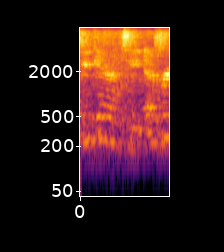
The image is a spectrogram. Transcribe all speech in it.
We guarantee every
